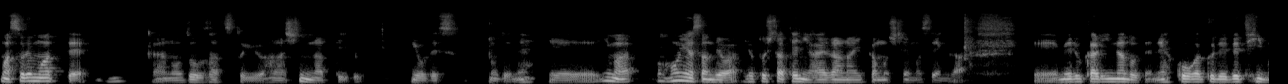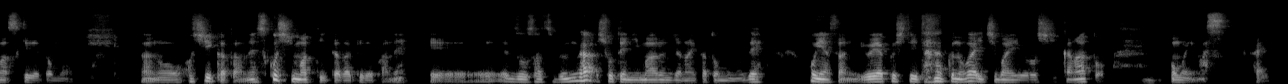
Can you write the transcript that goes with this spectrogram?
まあ、それもあって、あの、増刷という話になっているようですのでね、えー今、本屋さんではひょっとしたら手に入らないかもしれませんが、えーメルカリなどでね、高額で出ていますけれども、あの、欲しい方はね、少し待っていただければね、えー増刷分が書店に回るんじゃないかと思うので、本屋さんに予約していただくのが一番よろしいかなと思います。はい。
